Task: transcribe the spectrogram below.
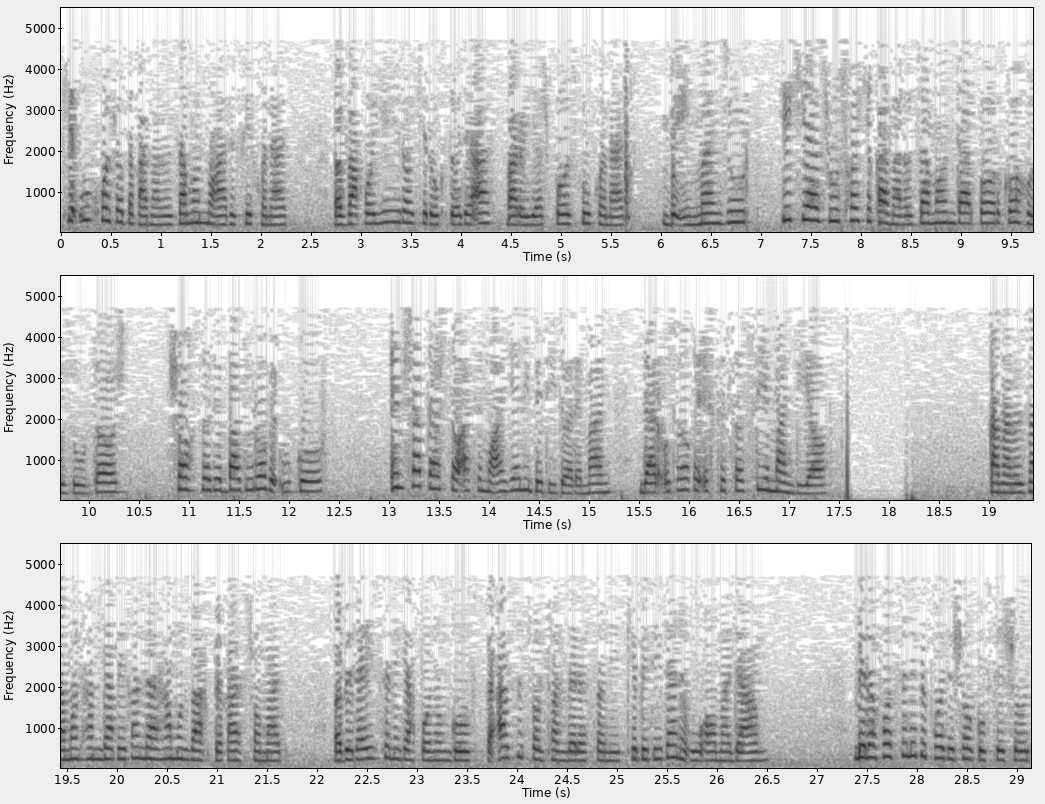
که او خود را به قمر زمان معرفی کند و وقایعی را که رخ داده است برایش بازگو کند. به این منظور یکی از روزها که قمر زمان در بارگاه حضور داشت شاهزاده بدورا به او گفت امشب در ساعت معینی به دیدار من در اتاق اختصاصی من بیا. قمر زمان هم دقیقا در همون وقت به قصر آمد و به رئیس نگهبانان گفت به عرض سلطان برسانید که به دیدن او آمدم. بلافاصله به پادشاه گفته شد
